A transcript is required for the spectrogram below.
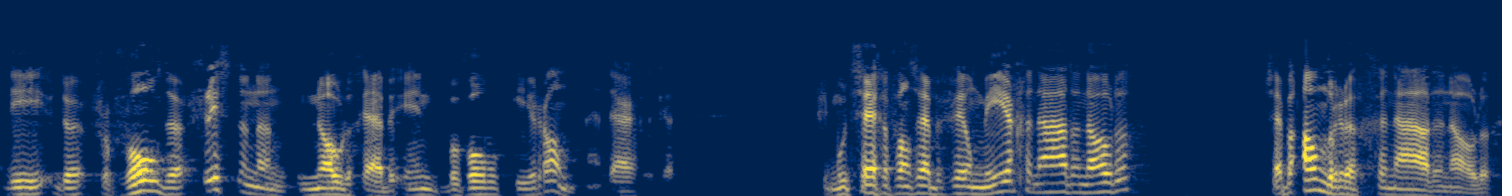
die de vervolgde christenen nodig hebben in bijvoorbeeld Iran en dergelijke. je moet zeggen van ze hebben veel meer genade nodig. Ze hebben andere genade nodig.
